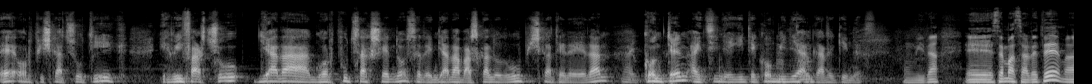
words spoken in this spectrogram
eh? hor pixkatzutik, irrifartzu, jada gorputzak sendo, zeren jada baskaldu dugu pixkatere edan, bai. konten haintzin egiteko bidea elgarrekin ez. Ongi da. E, zen bat zarete, ba,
